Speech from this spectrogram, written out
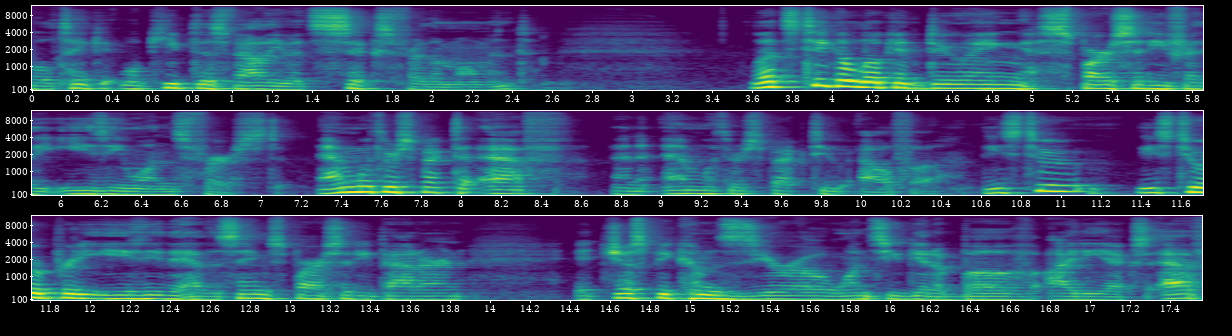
We'll take it, we'll keep this value at six for the moment. Let's take a look at doing sparsity for the easy ones first. M with respect to F and M with respect to alpha. These two, these two are pretty easy. They have the same sparsity pattern. It just becomes zero once you get above IDXF.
